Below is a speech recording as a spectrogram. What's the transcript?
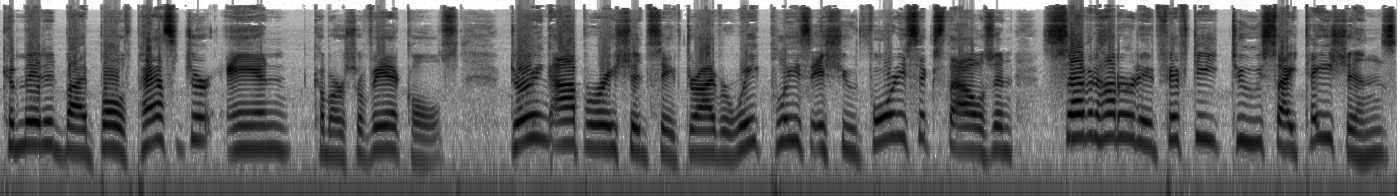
committed by both passenger and commercial vehicles. During Operation Safe Driver Week, police issued 46,752 citations,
